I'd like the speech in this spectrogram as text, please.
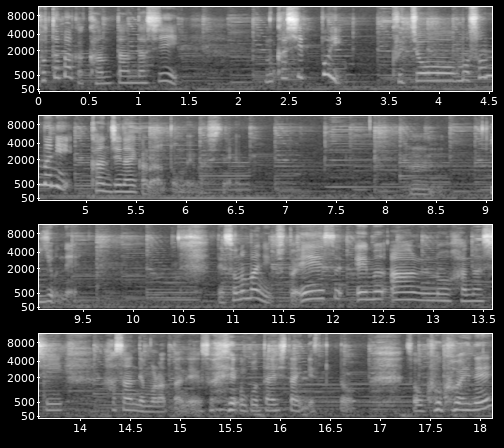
言葉が簡単だし昔っぽい口調もそんなに感じないかなと思いまして。うんいいよね。でその前にちょっと ASMR の話挟んでもらったんでそれでお答えしたいんですけど。そうここへね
